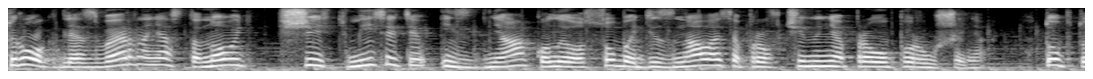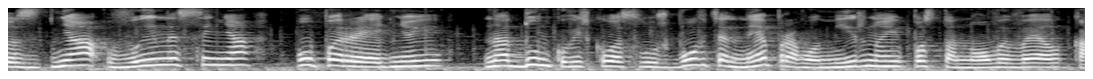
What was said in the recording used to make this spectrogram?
Строк для звернення становить 6 місяців із дня, коли особа дізналася про вчинення правопорушення, тобто з дня винесення попередньої, на думку військовослужбовця, неправомірної постанови ВЛК.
